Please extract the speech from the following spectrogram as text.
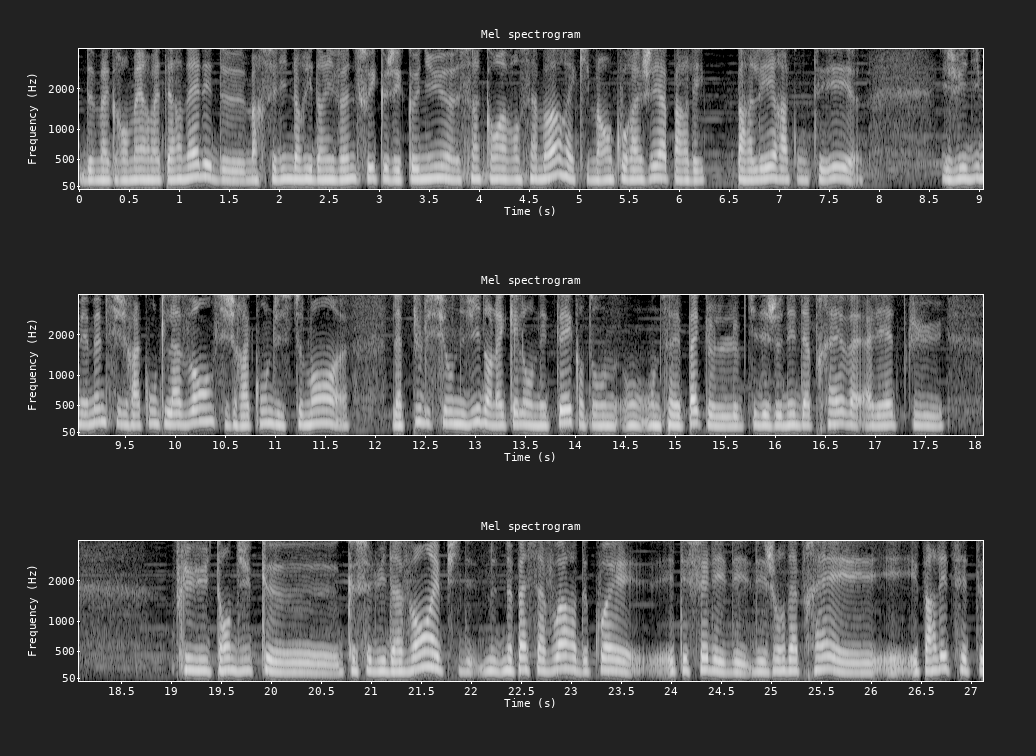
de ma grand-mère maternelle et de Marceline Loridan Evans, oui, que j'ai connue euh, cinq ans avant sa mort et qui m'a encouragée à parler, parler, raconter. Euh. Et je lui ai dit, mais même si je raconte l'avant, si je raconte justement euh, la pulsion de vie dans laquelle on était quand on, ne savait pas que le, petit déjeuner d'après allait être plus plus tendu que, que celui d'avant et puis ne pas savoir de quoi étaient faits les, jours d'après et, parler de cette,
